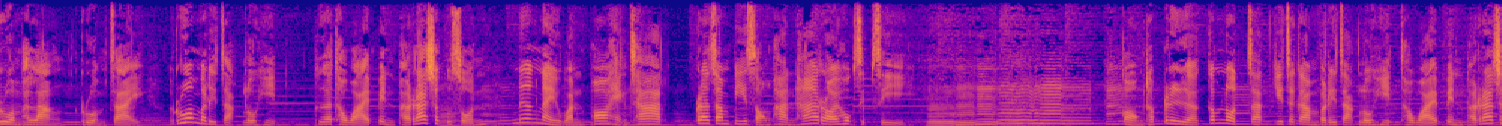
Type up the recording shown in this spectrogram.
รวมพลัง รวมใจ ร่วมบริจาคโลหิต พื่อถวายเป็นพระราชกุศล เนื่องในวันพ่อแห่งชาติ ประจำปี 2564 กองทัพเรือกำหนดจัดกิจกรรมบริจาคโลหิตถวายเป็นพระราช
